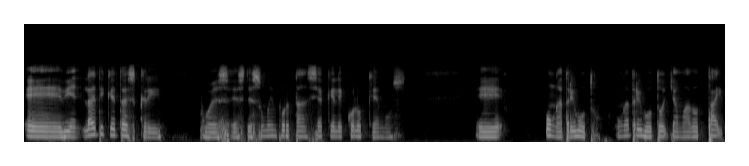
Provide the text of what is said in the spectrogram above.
Eh, bien, la etiqueta script pues es de suma importancia que le coloquemos eh, un atributo, un atributo llamado type,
